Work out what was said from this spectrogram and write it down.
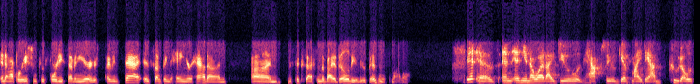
in operation for 47 years. I mean, that is something to hang your hat on, on the success and the viability of your business model. It is. And and you know what? I do have to give my dad kudos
